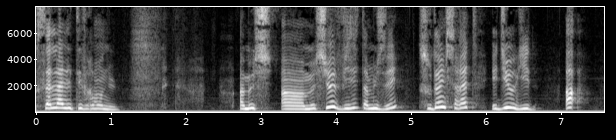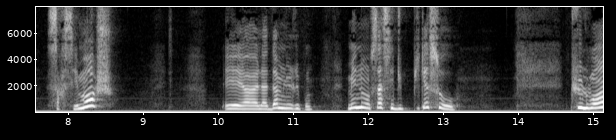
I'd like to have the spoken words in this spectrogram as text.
Celle-là, elle était vraiment nulle. Un monsieur, visite un musée. Soudain, il s'arrête et dit au guide Ah, ça c'est moche Et euh, la dame lui répond Mais non, ça c'est du Picasso. Plus loin,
